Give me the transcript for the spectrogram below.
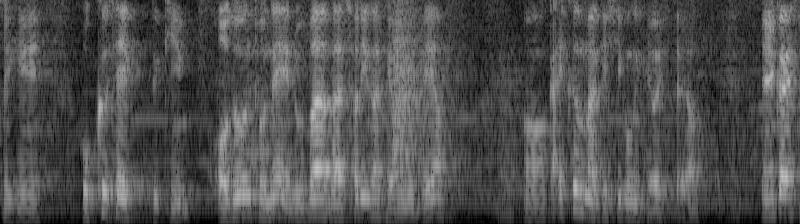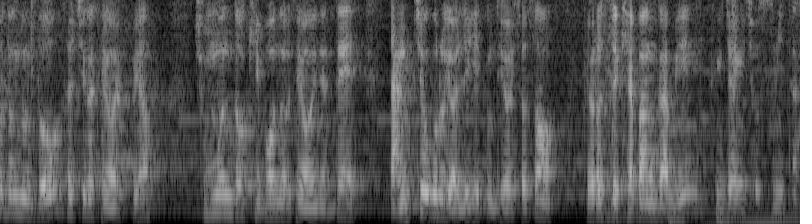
되게 오크색 느낌, 어두운 톤의 루바가 처리가 되어 있는데요. 어, 깔끔하게 시공이 되어 있어요. 일괄 소등등도 설치가 되어 있고요. 중문도 기본으로 되어 있는데 양쪽으로 열리게끔 되어 있어서 열었을 때 개방감이 굉장히 좋습니다.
